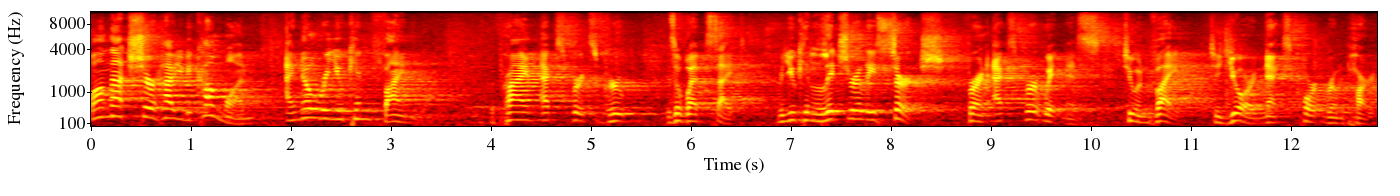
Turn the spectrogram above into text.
well, I'm not sure how you become one. I know where you can find one. The Prime Experts Group is a website where you can literally search for an expert witness to invite to your next courtroom party.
